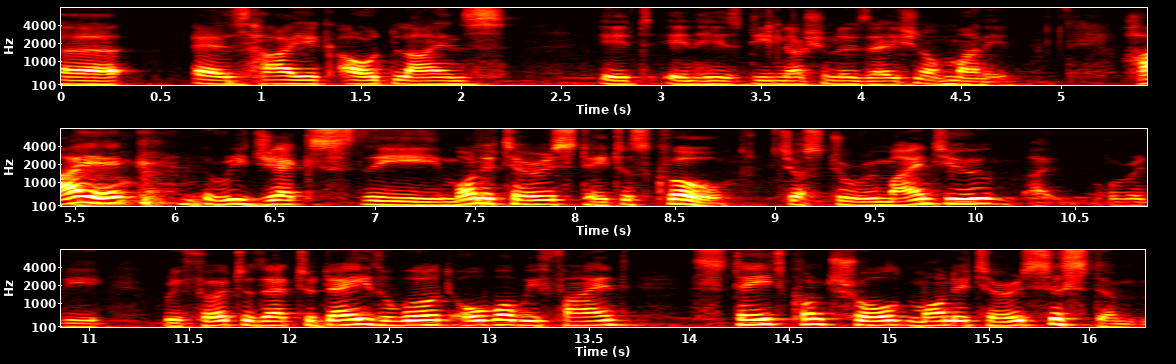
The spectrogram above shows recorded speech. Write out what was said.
uh, as Hayek outlines it in his denationalization of money. Hayek rejects the monetary status quo. Just to remind you, I already referred to that today, the world over we find state controlled monetary system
